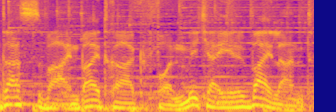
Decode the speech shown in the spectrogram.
Das war ein Beitrag von Michael Weiland.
